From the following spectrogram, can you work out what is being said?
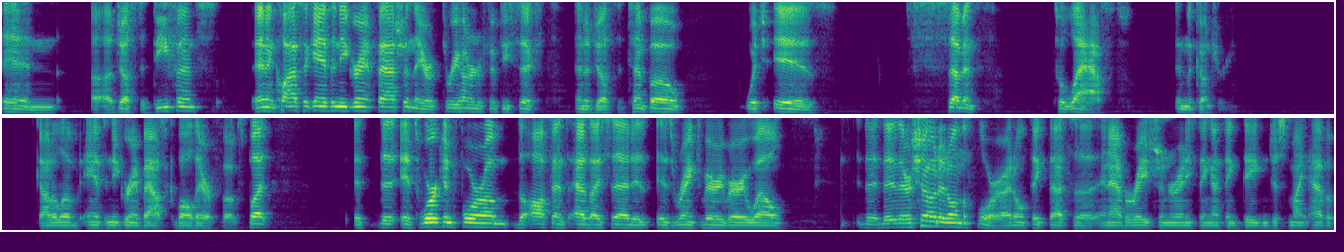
in uh, adjusted defense. And in classic Anthony Grant fashion, they are 356th in adjusted tempo, which is seventh to last in the country. Gotta love Anthony Grant basketball there, folks. But it, it's working for them. The offense, as I said, is, is ranked very, very well. They- they're showing it on the floor. I don't think that's a, an aberration or anything. I think Dayton just might have a,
